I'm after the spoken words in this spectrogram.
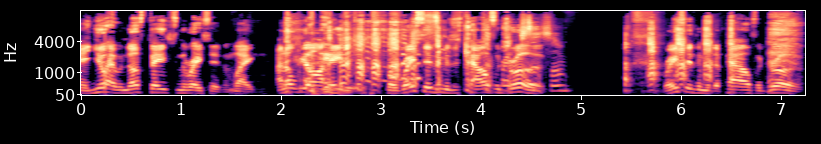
and you don't have enough faith in the racism. Like I know we all hate it, but racism is a powerful drug. Racism. Racism is a powerful drug.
